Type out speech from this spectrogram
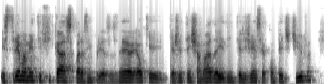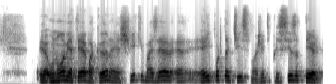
extremamente eficaz para as empresas. Né? É o que, que a gente tem chamado aí de inteligência competitiva. É, o nome até é bacana, é chique, mas é, é, é importantíssimo. A gente precisa ter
